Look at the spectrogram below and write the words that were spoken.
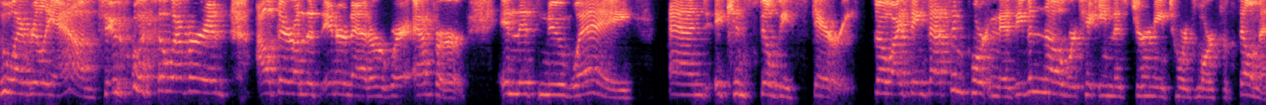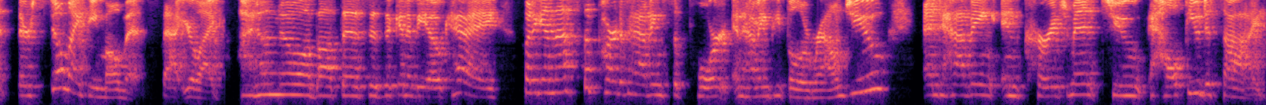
who I really am to whoever is out there on this internet or wherever in this new way. And it can still be scary. So I think that's important is even though we're taking this journey towards more fulfillment, there still might be moments that you're like, I don't know about this. Is it going to be okay? But again, that's the part of having support and having people around you and having encouragement to help you decide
